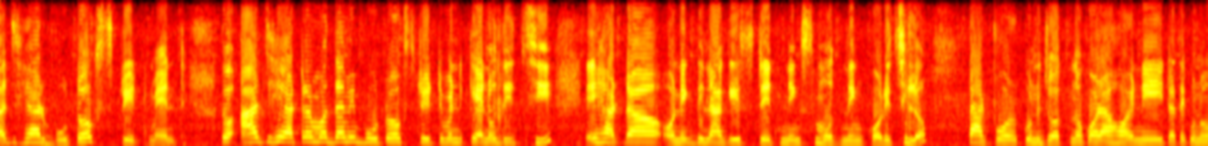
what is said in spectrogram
আজ হেয়ার বুটক্স ট্রিটমেন্ট তো আজ হেয়ারটার মধ্যে আমি বুটক্স ট্রিটমেন্ট কেন দিচ্ছি, এই হেয়ারটা অনেক দিন আগে স্ট্রেটনিং স্মুথনিং করেছিল। তারপর কোনো যত্ন করা হয়নি, এটাতে কোনো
